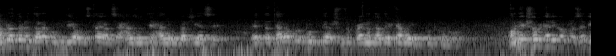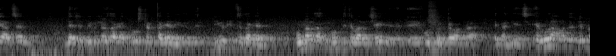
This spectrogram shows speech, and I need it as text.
আমরা ধরো, যারা বন্দি অবস্থায় আছে, হাজতে হাজতবাসী আছে তারা ভোট দেওয়ার সুযোগ পায় না, তাদেরকে আমরা ইনক্লুড করব। অনেক সরকারি কর্মচারী আছেন, দেশের বিভিন্ন জায়গায় পোস্টেড থাকেন ডিউটিতে থাকেন ওনারা যাতে ভোট দিতে পারেন, সেই উদ্যোগটাও আমরা এবার নিয়েছি। এগুলো আমাদের জন্য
